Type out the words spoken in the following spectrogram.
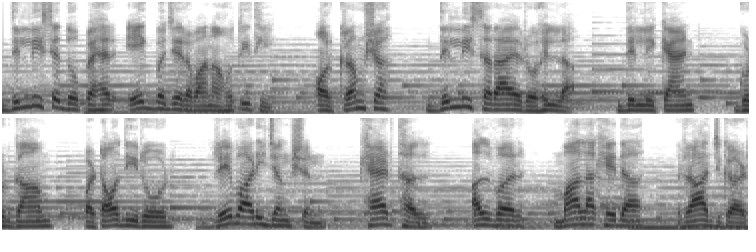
दिल्ली से दोपहर एक बजे रवाना होती थी और क्रमशः Delhi Sarai Rohilla, Delhi cantt, Gurgaon, Pataudi road, Rewari junction, Khairthal, Alwar Malakheda Rajgarh,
